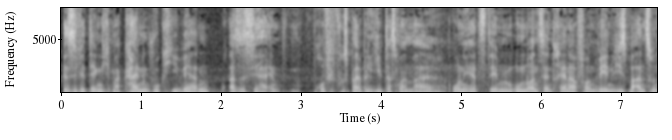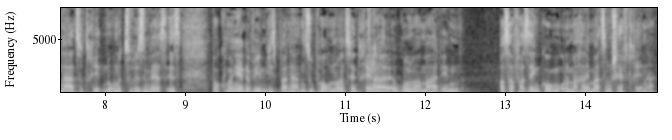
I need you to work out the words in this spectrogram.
es wird, denke ich mal, kein Rookie werden. Also es ist ja im Profifußball beliebt, dass man mal, ohne jetzt dem U19-Trainer von Wien Wiesbaden zu nahe zu treten, ohne zu wissen, wer es ist, boah, guck mal her, der Wien Wiesbaden hat einen super U19-Trainer, Ja. holen wir mal den aus der Versenkung und machen ihn mal zum Cheftrainer.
